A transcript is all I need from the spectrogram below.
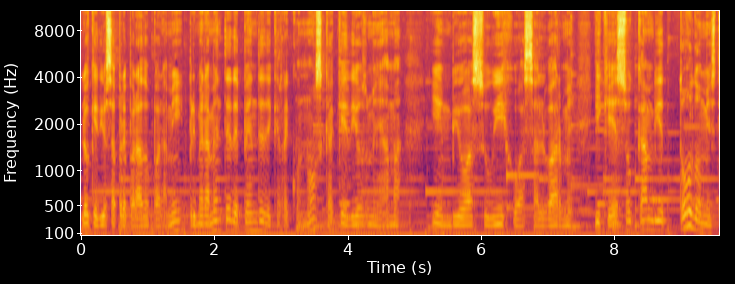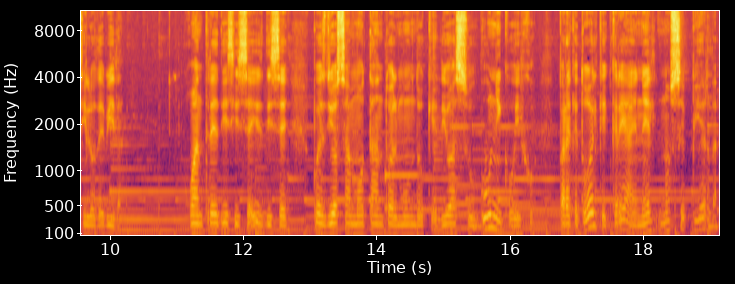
Lo que Dios ha preparado para mí, primeramente, depende de que reconozca que Dios me ama y envió a su Hijo a salvarme y que eso cambie todo mi estilo de vida. Juan 3:16 dice, pues Dios amó tanto al mundo que dio a su único Hijo, para que todo el que crea en Él no se pierda,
